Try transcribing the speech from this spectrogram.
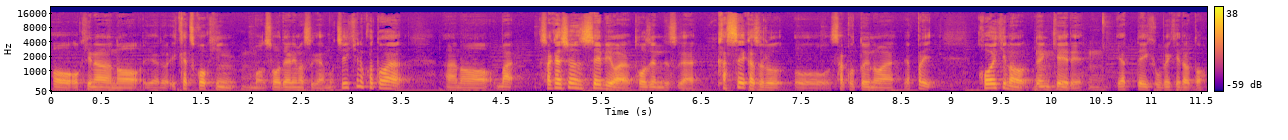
沖縄のいわゆる一括公金もそうでありますがもう地域のことはあの、まあ、社市の整備は当然ですが活性化する策というのはやっぱり広域の連携でやっていくべきだと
